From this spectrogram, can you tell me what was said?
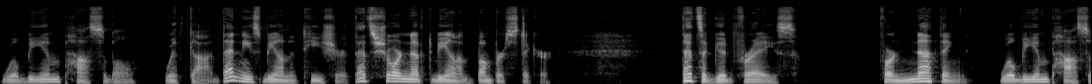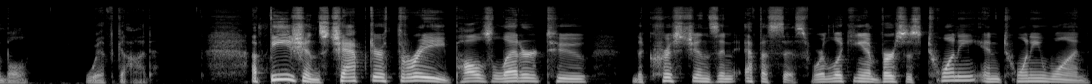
will be impossible with God. That needs to be on a t shirt. That's short enough to be on a bumper sticker. That's a good phrase. For nothing will be impossible with God. Ephesians chapter 3, Paul's letter to the Christians in Ephesus. We're looking at verses 20 and 21.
